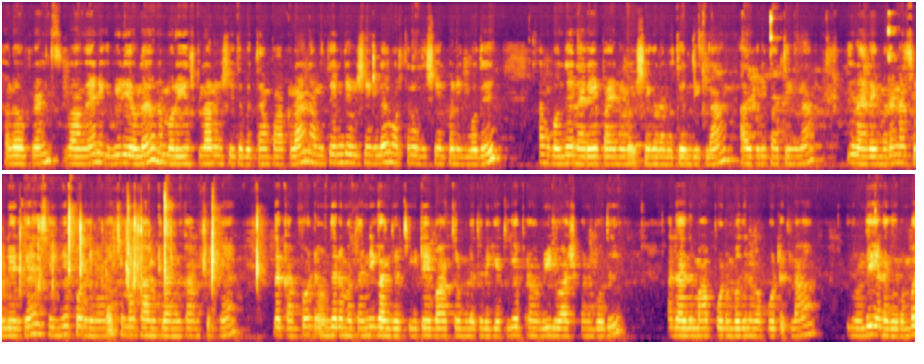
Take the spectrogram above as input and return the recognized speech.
ஹலோ ஃப்ரெண்ட்ஸ் வாங்க இன்றைக்கி வீடியோவில் நம்ம ஒரு யூஸ்ஃபுல்லான விஷயத்தை பற்றி தான் பார்க்கலாம். நமக்கு தெரிஞ்ச விஷயங்களை ஒருத்தர் வந்து ஷேர் பண்ணிக்கும்போது நமக்கு வந்து நிறைய பயனுள்ள விஷயங்கள் நம்ம தெரிஞ்சுக்கலாம். அதுபடி பார்த்தீங்கன்னா இது நிறைய முறை நான் சொல்லியிருக்கேன். செய்ய போகிறதுனால சும்மா காமிக்கலாம்னு காமிச்சிருக்கேன். இந்த கம்போர்ட்டை வந்து நம்ம தண்ணி காய்ஞ்சி வச்சுக்கிட்டு பாத்ரூமில் தெளிக்கிறதுக்கு அப்புறம் வீடு வாஷ் பண்ணும்போது அதாவது மாப் போடும்போது நம்ம போட்டுக்கலாம். இது வந்து எனக்கு ரொம்ப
